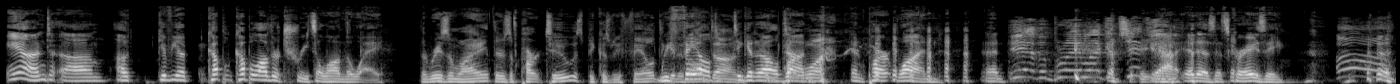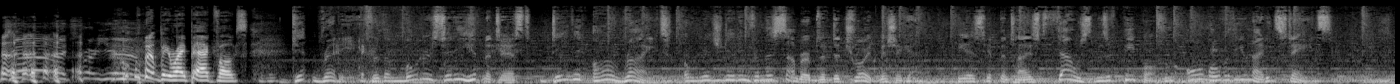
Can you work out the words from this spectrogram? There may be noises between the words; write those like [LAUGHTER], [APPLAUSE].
and um, I'll give you a couple couple other treats along the way. The reason why there's a part two is because we failed to we get failed it all done to get it all in part done one. in part one, [LAUGHS] and You have a brain like a chicken. [LAUGHS] yeah, it is. It's crazy. [LAUGHS] Oh, good for you. We'll be right back, folks. Get ready for the Motor City hypnotist, David R. Wright, originating from the suburbs of Detroit, Michigan. He has hypnotized thousands of people from all over the United States.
